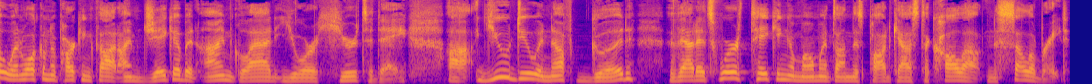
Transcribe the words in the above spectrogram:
Hello and welcome to Parking Thought. I'm Jacob and I'm glad you're here today. Uh, you do enough good that it's worth taking a moment on this podcast to call out and to celebrate.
